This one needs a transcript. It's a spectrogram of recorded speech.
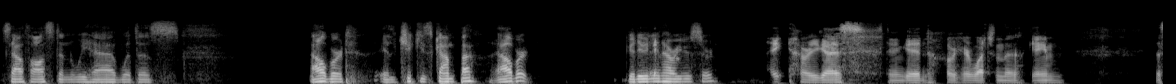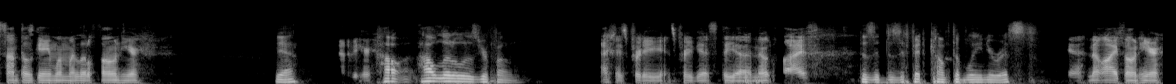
South Austin, we have with us Albert El Chiquis Campa. Albert, good evening. How are you, sir? Hey, how are you guys? Doing good. Over here watching the game, the Santos game on my little phone here. Yeah. To be here. How how little is your phone? Actually, it's pretty. It's pretty good. It's the uh, Note 5. Does it does it fit comfortably in your wrist? Yeah, no iPhone here.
